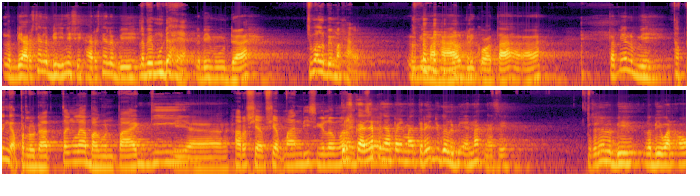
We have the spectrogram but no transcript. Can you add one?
lebih harusnya lebih ini sih harusnya lebih lebih mudah ya. lebih mudah Cuma lebih mahal. lebih mahal beli kuota eh. tapi lebih Tapi nggak perlu datang lah bangun pagi. iya Harus siap-siap mandi segala macam. terus kayaknya penyampaian materinya juga lebih enak nggak sih maksudnya lebih lebih one on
